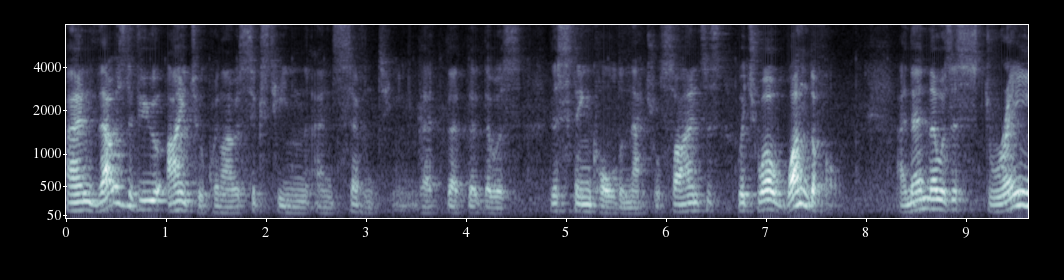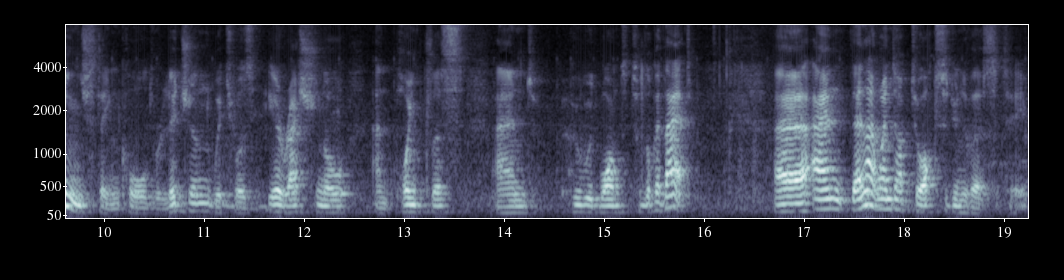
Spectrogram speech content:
And that was the view I took when I was 16 and 17, that, that, that there was this thing called the natural sciences, which were wonderful. And then there was a strange thing called religion, which was irrational and pointless, and who would want to look at that? Uh, and then I went up to Oxford University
